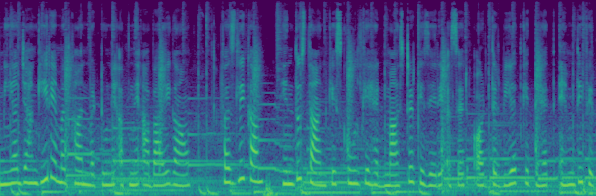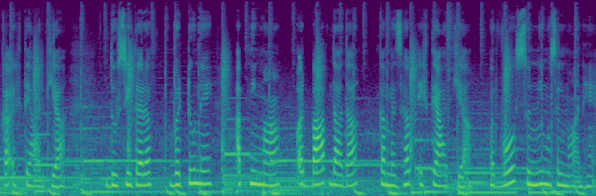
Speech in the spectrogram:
मियाँ जहांगीर अहमद खान वट्टू ने अपने आबाई गाँव फजली काम हिंदुस्तान के स्कूल के हेडमास्टर के जेर असर और तरबियत के तहत अहमदी फ़िरका इख्तियार किया। दूसरी तरफ़ बट्टू ने अपनी माँ और बाप दादा का मज़हब इख्तियार किया और वो सुन्नी मुसलमान हैं।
